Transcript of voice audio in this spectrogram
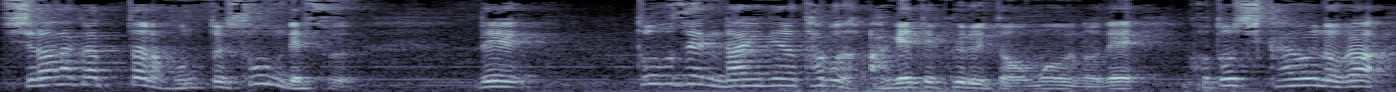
知らなかったら本当に損ですで当然来年は多分上げてくると思うので今年買うのが、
